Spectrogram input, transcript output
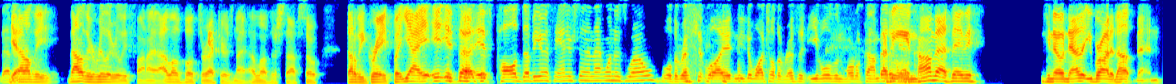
That Yeah. that'll be that'll be really really fun I, I love both directors and I, I love their stuff so that'll be great but yeah it, it- it's uh, a, it's is Paul W. S. Anderson in that one as well? Well, the rest of well, I need to watch all the Resident Evils and Mortal Kombat. I mean, again. combat baby You know, now that you brought it up, Ben,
